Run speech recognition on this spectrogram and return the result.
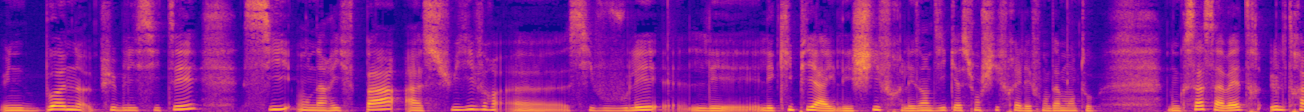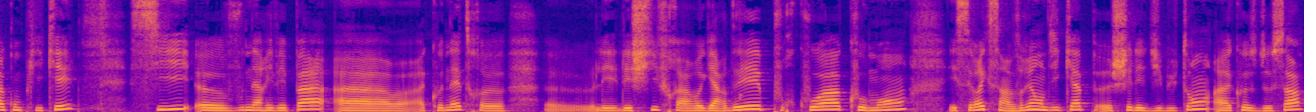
une bonne publicité si on n'arrive pas à suivre, euh, si vous voulez, les, les KPI, les chiffres, les indications chiffrées, les fondamentaux. Donc ça, ça va être ultra compliqué si euh, vous n'arrivez pas à, connaître euh, les, les chiffres à regarder, pourquoi, comment. Et c'est vrai que c'est un vrai handicap euh, chez les débutants. À cause de ça,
